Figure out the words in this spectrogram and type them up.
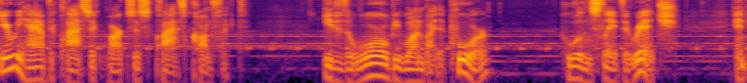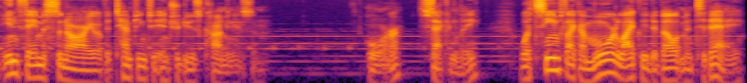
Here we have the classic Marxist class conflict. Either the war will be won by the poor, who will enslave the rich, an infamous scenario of attempting to introduce communism. Or, secondly, what seems like a more likely development today,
